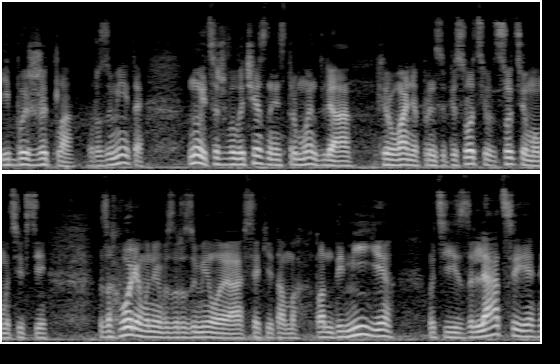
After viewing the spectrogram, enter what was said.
І без житла, розумієте? Ну і це ж величезний інструмент для керування, в принципі, соці... соціумом. Ці всі захворювання, ви зрозуміли, всякі там пандемії, оці ізоляції,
